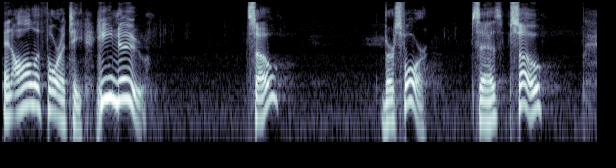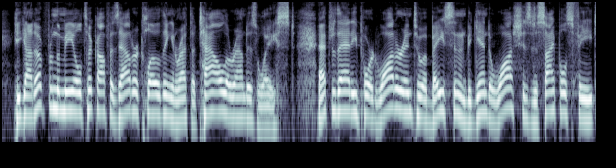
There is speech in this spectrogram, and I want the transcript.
and all authority. He knew. So, verse 4 says, So, he got up from the meal, took off his outer clothing, and wrapped a towel around his waist. After that, he poured water into a basin and began to wash his disciples' feet,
